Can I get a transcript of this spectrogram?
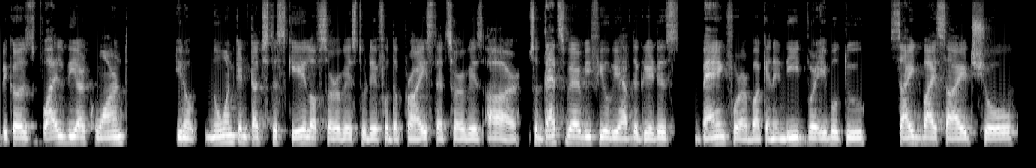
Because while we are quant, you know, no one can touch the scale of surveys today for the price that surveys are. So that's where we feel we have the greatest bang for our buck. And indeed, we're able to side by side show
